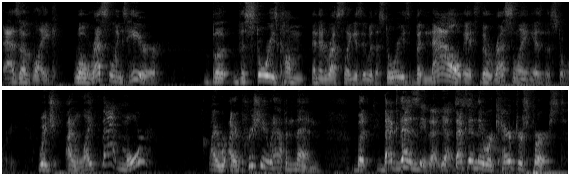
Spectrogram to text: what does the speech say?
as of like, well, wrestling's here. But the stories come, and then wrestling is it with the stories. But now it's the wrestling is the story, which I like that more. I, I appreciate what happened then, but back then, I see that. Yes, back then they were characters first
